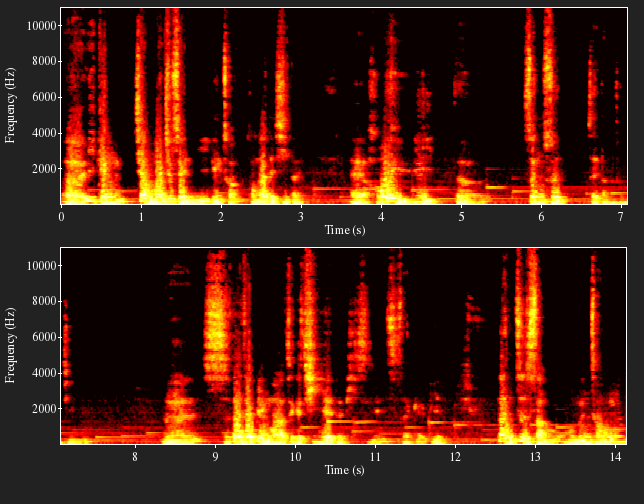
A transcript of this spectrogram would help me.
呃，已经像环球水泥已经从从那第四代，呃，何宇立。的曾孙在当中经历，呃，时代在变化，这个企业的体制也一直在改变。但至少我们从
